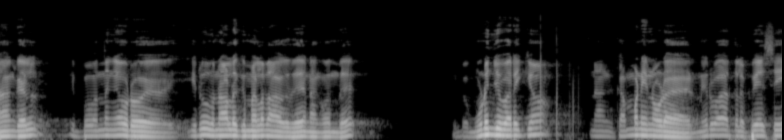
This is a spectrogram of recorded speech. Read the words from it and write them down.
நாங்கள் இப்போ வந்துங்க ஒரு இருபது நாளுக்கு மேலே தான் ஆகுது நாங்கள் வந்து. இப்போ முடிஞ்ச வரைக்கும் நாங்கள் கம்பெனியினோட நிர்வாகத்தில் பேசி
